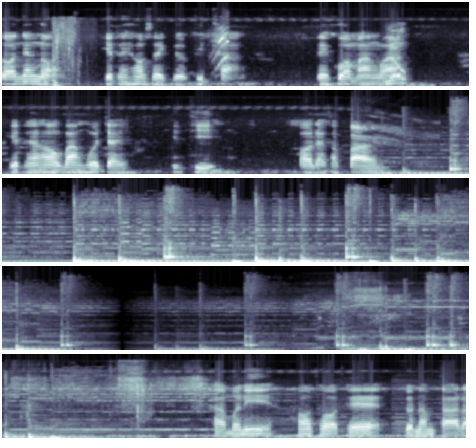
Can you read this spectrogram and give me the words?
ตอนยังหน่อยเฮ็ดให้เฮาใส่เกือบผิดข้าง แต่ความอ้างว้างเฮ็ดให้เฮาบ้างหัวใจผิดที พอได้กับไปถ้ามื้อนี้เฮาท้อแท้จนน้ำตาไหล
